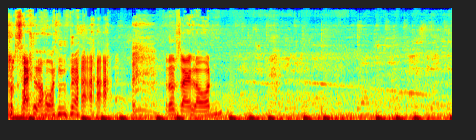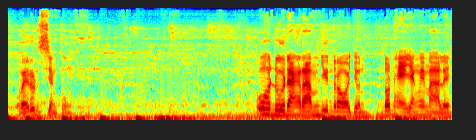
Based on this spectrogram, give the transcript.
รถสายร้อน รถสายร้อน วัยรุ่นเสียงกง โอ้ ดูนางรำยืนรอจน รถแห่ยังไม่มาเลย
